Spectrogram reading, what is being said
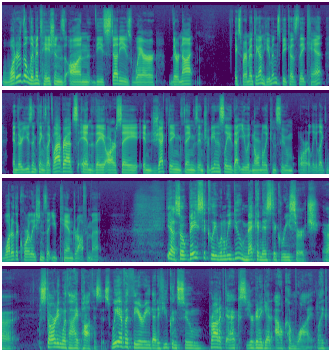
What are the limitations on these studies where they're not experimenting on humans because they can't and they're using things like lab rats and they are say injecting things intravenously that you would normally consume orally like what are the correlations that you can draw from that Yeah, so basically, when we do mechanistic research, uh, starting with a hypothesis, we have a theory that if you consume product X, you're going to get outcome Y. Like,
